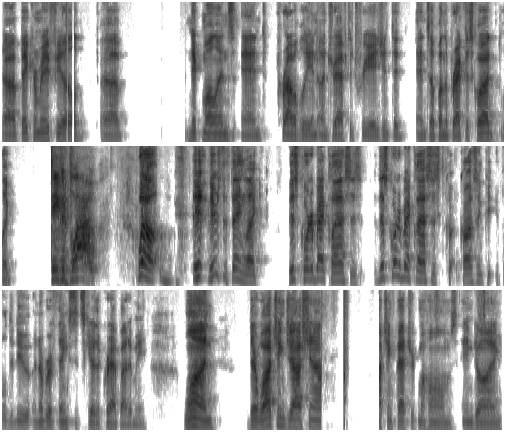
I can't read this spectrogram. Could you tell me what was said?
Uh, Baker Mayfield, uh, Nick Mullens, and probably an undrafted free agent that ends up on the practice squad, like David Blough. Well, it, here's the thing: like this quarterback class is this quarterback class is ca- causing people to do a number of things that scare the crap out of me. One, they're watching Josh Allen, watching Patrick Mahomes, and going,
